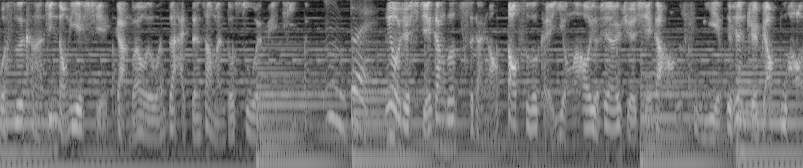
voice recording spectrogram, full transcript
我是可能金融业斜杠，然后我的文章还登上蛮多数位媒体的。嗯，对，因为我觉得斜杠这个词感觉好像到处都可以用，然后有些人会觉得斜杠好像是副业，有些人觉得比较不好，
